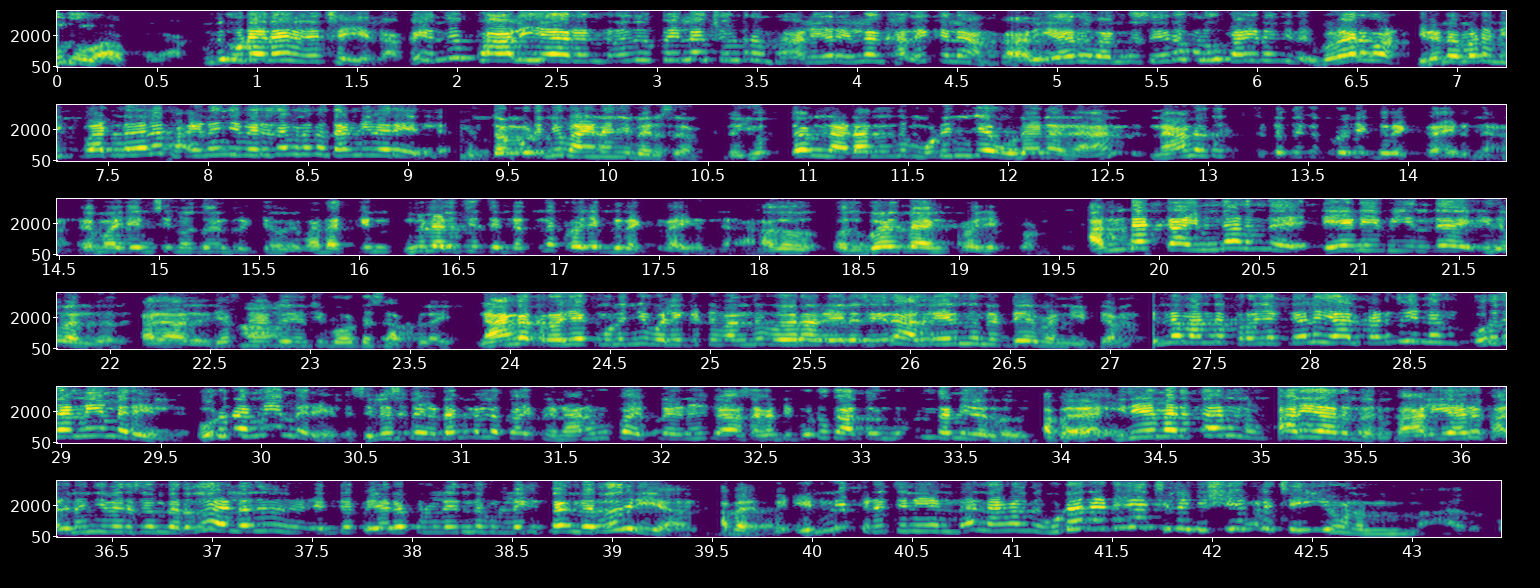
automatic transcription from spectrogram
உருவாக்கலாம். இது உடனே செய்யலாம் இப்ப இந்த பாலியார்ன்றது? இப்ப எல்லாம் சொல்றோம். பாலியார் எல்லாம் கதைக்கலாம். பாலியார் வந்து சேர உங்களுக்கு பதினஞ்சு பேர். வேற இரண்டு மட்டும் நிப்பாட்டினதால பதினஞ்சு வருஷம் நம்ம தண்ணி வேற இல்ல. யுத்தம் முடிஞ்சு பதினஞ்சு வருஷம் இந்த யுத்தம் நடந்து முடிஞ்ச உடனே தான் நான் ஒரு திட்டத்துக்கு ப்ராஜெக்ட் டைரக்டரா இருந்தேன் எமர்ஜென்சி நோதன் வடக்கின் நீளெழுச்சி திட்டத்துல ப்ராஜெக்ட் டைரக்டரா இருந்தேன். அது ஒரு வேர்ல்ட் பேங்க் ப்ராஜெக்ட் ஒன்று அந்த டைம் தான் இந்த ஏடிபி இந்த இது வந்தது. அதாவது டெஃபினட் வாட்டர் சப்ளை நாங்க ப்ராஜெக்ட் முடிஞ்சு வெளிக்கிட்டு வந்து வேற வேலை செய்து அதுல இருந்து ரிட்டே பண்ணிட்டோம். இன்னும் அந்த ப்ராஜெக்டால யாழ்ப்பாணத்துக்கு இன்னும் ஒரு தண்ணியும் வரையில ஒரு தண்ணியும் வரையில சில சில இடங்கள்ல பைப் நானும் பைப் லைனுக்கு காசை கட்டி போட்டு காத்து தண்ணி வருது அப்ப இதே மாதிரி தான் பாலியாரும் வரும் பாலியாறு பதினஞ்சு வருஷம் வருதோ அல்லது எந்த பேர பிள்ளை இந்த பிள்ளைக்கு தான் வருதோ தெரியாது அப்ப என்ன பிரச்சனை என்ன நாங்கள் உடனடியா சில விஷயங்களை செய்யணும்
